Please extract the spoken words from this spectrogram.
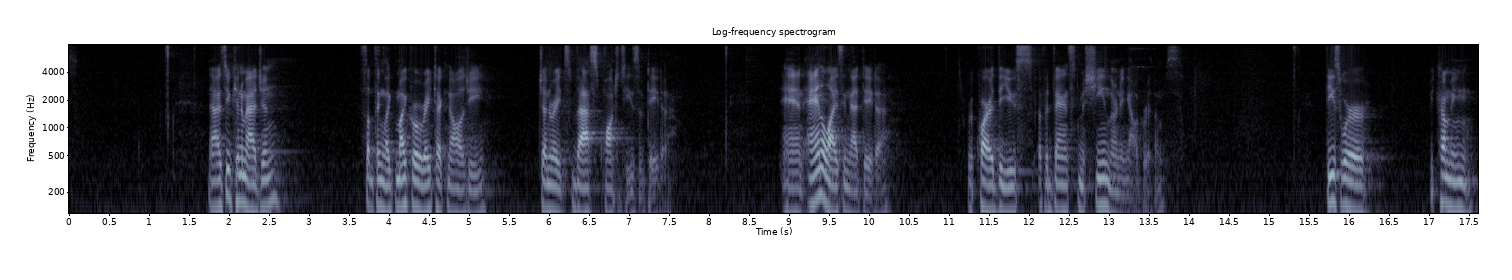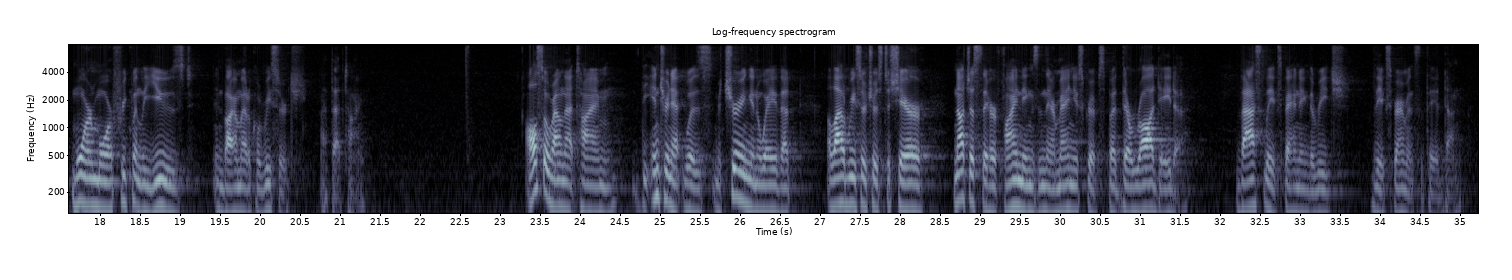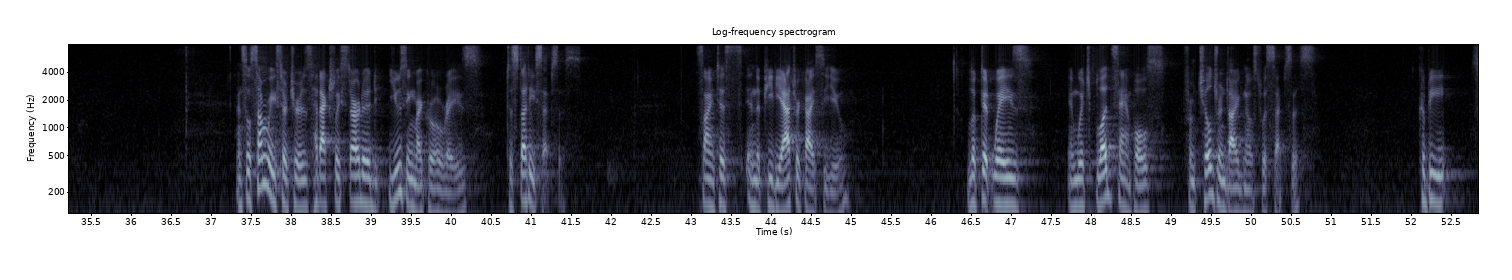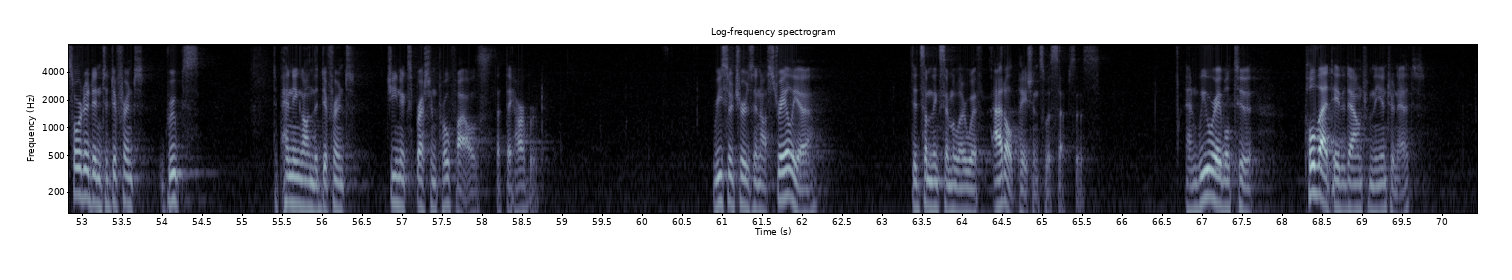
Now, as you can imagine, something like microarray technology generates vast quantities of data. And analyzing that data required the use of advanced machine learning algorithms. These were becoming more and more frequently used in biomedical research at that time. Also, around that time, the internet was maturing in a way that allowed researchers to share not just their findings and their manuscripts, but their raw data, vastly expanding the reach of the experiments that they had done. And so some researchers had actually started using microarrays to study sepsis. Scientists in the pediatric ICU looked at ways in which blood samples from children diagnosed with sepsis could be sorted into different groups depending on the different gene expression profiles that they harbored. Researchers in Australia did something similar with adult patients with sepsis. And we were able to pull that data down from the internet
